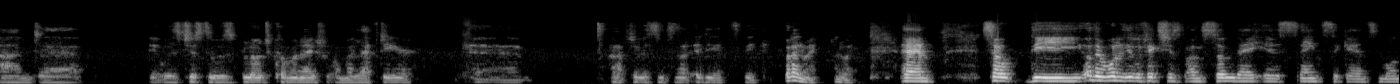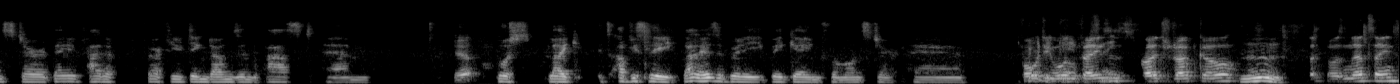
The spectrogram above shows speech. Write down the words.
and uh, it was just there was blood coming out on my left ear. Um, after listening to that idiot speak, but anyway, anyway, um, so the other one of the other fixtures on Sunday is Saints against Munster. They've had a fair few ding dongs in the past. Um, Yeah. but like it's obviously that is a pretty big game for Munster. Uh, 41 phases, Saints. drop goal. mm, Wasn't that Saints?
